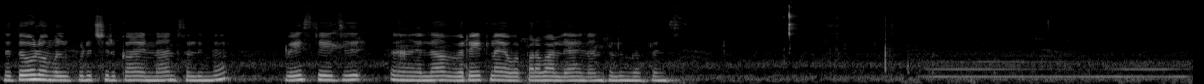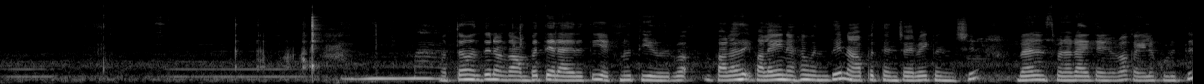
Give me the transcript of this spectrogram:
இந்த தோடு உங்களுக்கு பிடிச்சிருக்கா என்னான்னு சொல்லுங்கள் வேஸ்டேஜு எல்லாம் ரேட்லாம் பரவாயில்லையா என்னன்னு சொல்லுங்கள் ஃப்ரெண்ட்ஸ் மொத்தம் வந்து நாங்கள் ஐம்பத்தேழாயிரத்தி எட்நூற்றி இருபது ரூபா. பழைய பழைய நகை வந்து நாற்பத்தஞ்சாயிரரூபாய்க்கு வந்துச்சு. பேலன்ஸ் பன்னெண்டாயிரத்தி ஐநூறுரூவா கையில் கொடுத்து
